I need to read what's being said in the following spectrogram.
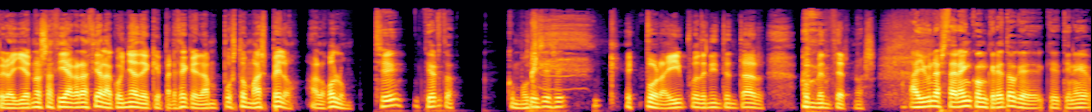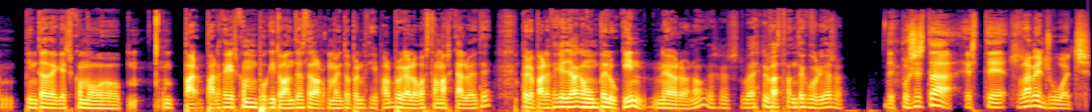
pero ayer nos hacía gracia la coña de que parece que le han puesto más pelo al Gollum. Sí, cierto. Como Sí, que, sí, sí. que por ahí pueden intentar convencernos. Hay una escena en concreto que, que tiene pinta de que es como. pa- parece que es como un poquito antes del argumento principal, porque luego está más calvete. Pero parece que lleva como un peluquín negro, ¿no? Es, es- es bastante curioso. Después está este Ravenswatch,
